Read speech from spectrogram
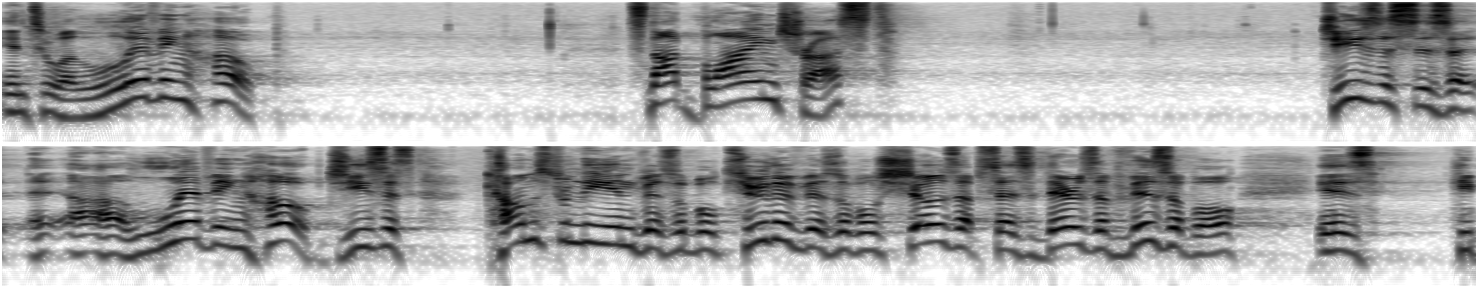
into a living hope. It's not blind trust. Jesus is a, a living hope. Jesus comes from the invisible to the visible, shows up, says there's a visible, is he,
